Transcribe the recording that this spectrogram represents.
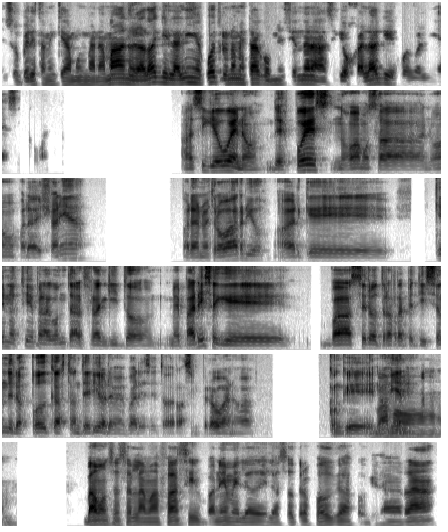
Enzo Pérez también queda muy mano a mano. La verdad que la línea 4 no me estaba convenciendo nada, así que ojalá que juegue con línea de 5. Bueno. Así que bueno, después nos vamos a nos vamos para Avellaneda, para nuestro barrio, a ver qué, qué nos tiene para contar, Franquito. Me parece que va a ser otra repetición de los podcasts anteriores, me parece, todo de Racing, pero bueno, a ver, con qué nos viene. Vamos, vamos a hacerla más fácil, poneme lo de los otros podcasts, porque la verdad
